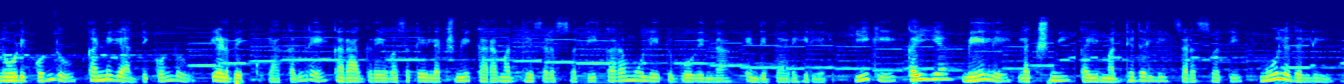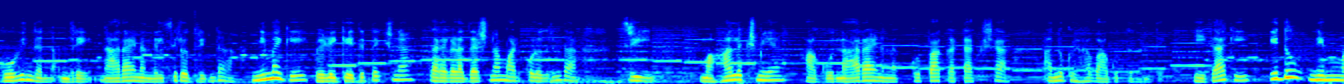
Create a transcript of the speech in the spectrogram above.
ನೋಡಿಕೊಂಡು ಕಣ್ಣಿಗೆ ಅದ್ದಿಕೊಂಡು ಹೇಳಬೇಕು ಯಾಕಂದ್ರೆ ಕರಾಗ್ರೆ ವಸತಿ ಲಕ್ಷ್ಮಿ ಕರಮಧ್ಯೆ ಸರಸ್ವತಿ ಕರಮೂಲೇತು ಗೋವಿಂದ ಎಂದಿದ್ದಾರೆ ಹಿರಿಯರು. ಹೀಗೆ ಕೈಯ ಮೇಲೆ ಲಕ್ಷ್ಮಿ, ಕೈ ಮಧ್ಯದಲ್ಲಿ ಸರಸ್ವತಿ, ಮೂಲದಲ್ಲಿ ಗೋವಿಂದನ, ಅಂದ್ರೆ ನಾರಾಯಣ ನೆಲೆಸಿರೋದ್ರಿಂದ ನಿಮಗೆ ಬೆಳಿಗ್ಗೆ ಎದ್ದ ತಕ್ಷಣ, ಕರಗಳ ದರ್ಶನ ಮಾಡ್ಕೊಳ್ಳೋದ್ರಿಂದ ಶ್ರೀ ಮಹಾಲಕ್ಷ್ಮಿಯ ಹಾಗೂ ನಾರಾಯಣನ ಕೃಪಾ ಕಟಾಕ್ಷ ಅನುಗ್ರಹವಾಗುತ್ತದಂತೆ. ಹೀಗಾಗಿ ಇದು ನಿಮ್ಮ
